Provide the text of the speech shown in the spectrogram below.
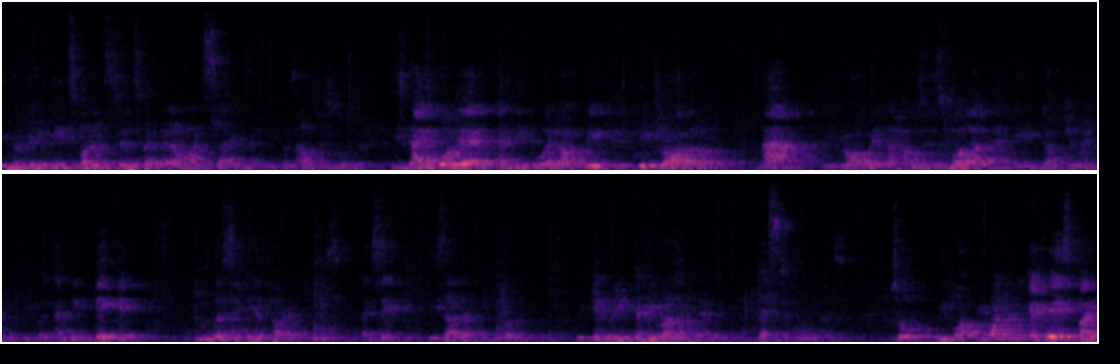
in the Philippines for instance, where there are mudslides and people's houses go. These guys go there and they do a doc, they, they draw the map, they draw where the houses were and they document the people and they take it to the city authorities and say, these the people, we can bring every one of them in testimonials. So we want, we want to look at ways by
